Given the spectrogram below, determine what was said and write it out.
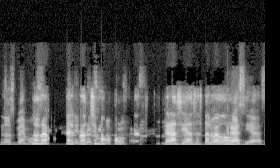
Nos vemos. Nos vemos en el, próximo, podcast. Gracias, hasta luego. Gracias.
